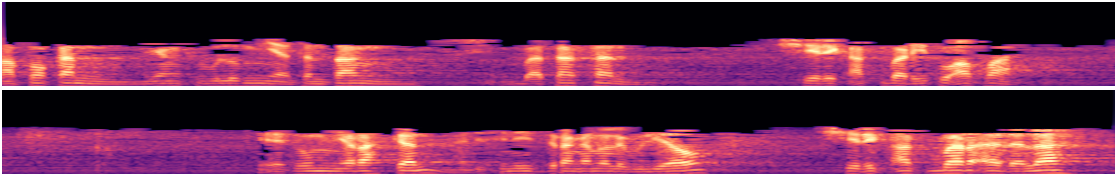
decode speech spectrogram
patokan yang sebelumnya tentang batasan syirik akbar itu apa? Yaitu menyerahkan, nah di sini diterangkan oleh beliau, syirik akbar adalah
